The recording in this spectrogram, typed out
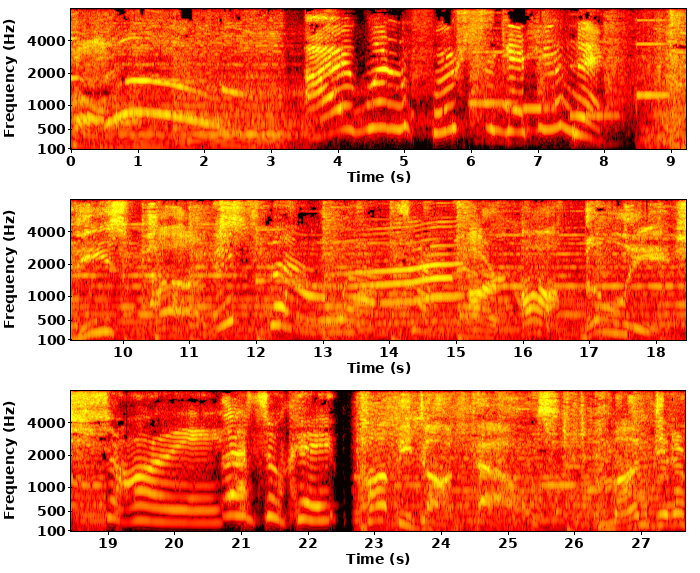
pug. Okay. Puppy dog pals. Monday to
